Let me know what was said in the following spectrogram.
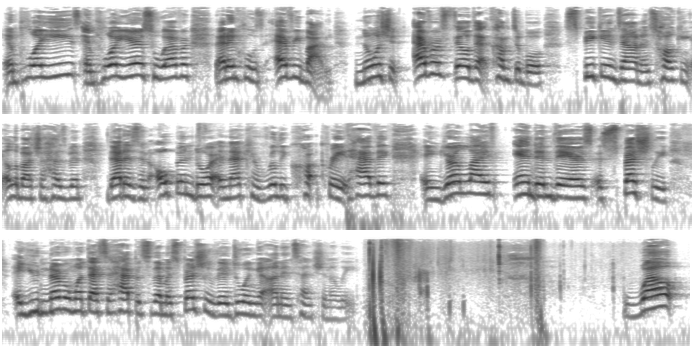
employees, employers, whoever. That includes everybody. No one should ever feel that comfortable speaking down and talking ill about your husband. That is an open door and that can really create havoc in your life and in theirs, especially. And you never want that to happen to them, especially if they're doing it unintentionally. Well,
